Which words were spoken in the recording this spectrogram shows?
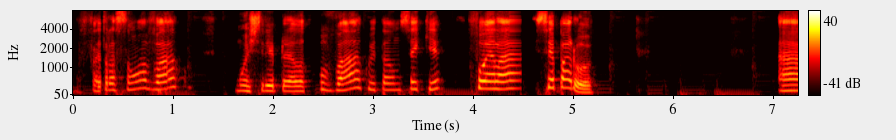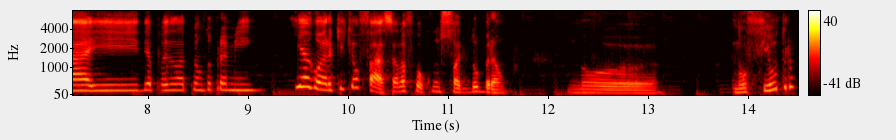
faz tração a vácuo. Mostrei pra ela o vácuo e tal, não sei o quê. Foi lá e separou. Aí depois ela perguntou pra mim: E agora, o que, que eu faço? Ela ficou com um sólido branco no, no filtro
